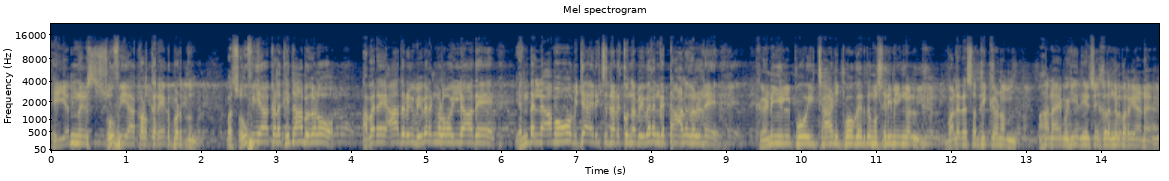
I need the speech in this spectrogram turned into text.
എന്ന് സൂഫിയാക്കളൊക്കെ രേഖപ്പെടുത്തുന്നു. അപ്പൊ സൂഫിയാക്കളെ കിതാബുകളോ അവരെ യാതൊരു വിവരങ്ങളോ ഇല്ലാതെ എന്തെല്ലാമോ വിചാരിച്ച് നടക്കുന്ന വിവരം കെട്ട ആളുകളുടെ കെണിയിൽ പോയി ചാടിപ്പോകരുത് മുസ്ലിമീങ്ങൾ. വളരെ ശ്രദ്ധിക്കണം. മഹാനായ മൊഹീദ്ദീൻ ശേഖർ തങ്ങൾ പറയാണ്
